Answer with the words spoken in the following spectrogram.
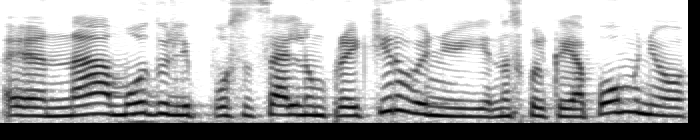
Э, на модуле по социальному проектированию, насколько я помню,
